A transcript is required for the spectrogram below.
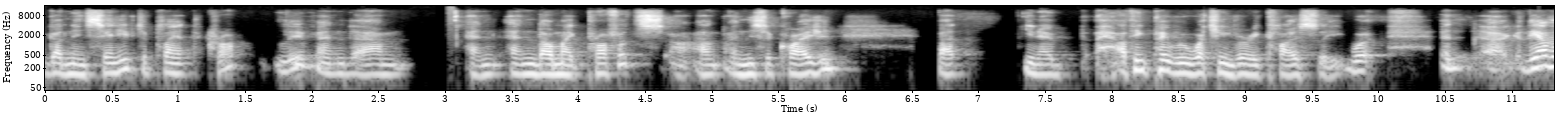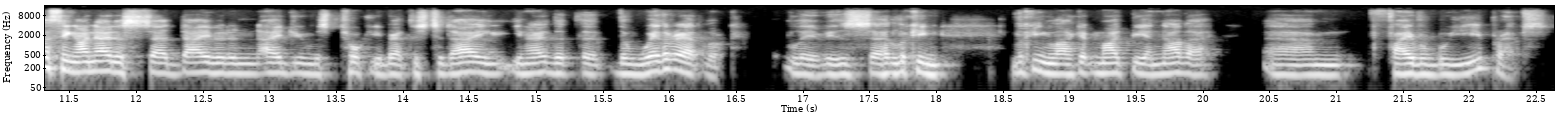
got an incentive to plant the crop, Liv, and um, and and they'll make profits on this equation, but you know, I think people were watching very closely. What, and uh, the other thing I noticed, uh, David and Adrian was talking about this today. You know that the the weather outlook, Liv, is uh, looking looking like it might be another um, favourable year, perhaps.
